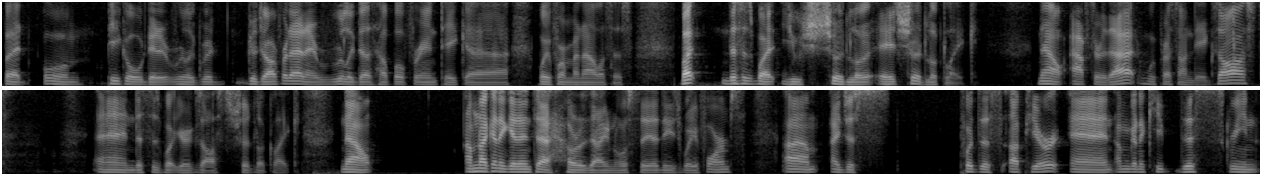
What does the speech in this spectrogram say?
but um, Pico did a really good good job for that, and it really does help out for intake uh, waveform analysis. But this is what you should look. It should look like. Now after that, we press on the exhaust, and this is what your exhaust should look like. Now, I'm not going to get into how to diagnose the, these waveforms. Um, I just put this up here, and I'm going to keep this screen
